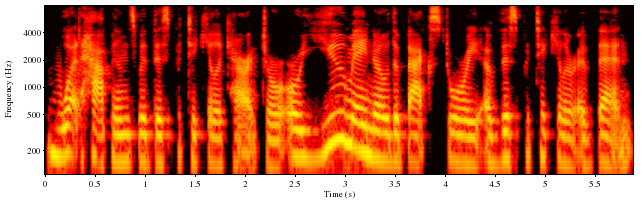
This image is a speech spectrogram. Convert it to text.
what happens with this particular character, or you may know the backstory of this particular event,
